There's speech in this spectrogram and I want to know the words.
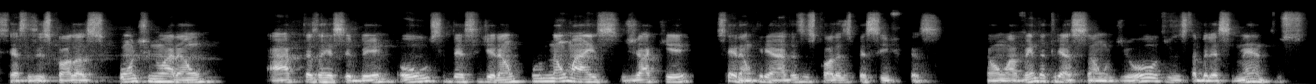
se essas escolas continuarão aptas a receber ou se decidirão por não mais, já que serão criadas escolas específicas. Então, havendo a criação de outros estabelecimentos,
